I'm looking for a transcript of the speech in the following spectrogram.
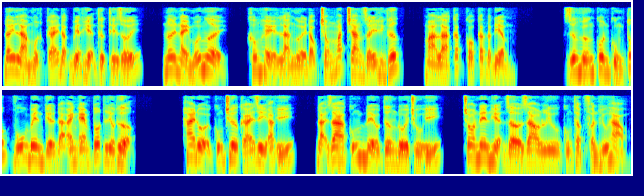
đây là một cái đặc biệt hiện thực thế giới, nơi này mỗi người, không hề là người đọc trong mắt trang giấy hình thức, mà là các có các đặc điểm. Dương hướng côn cùng túc vũ bên kia đã anh em tốt liêu thượng. Hai đội cũng chưa cái gì ác ý, đại gia cũng đều tương đối chú ý, cho nên hiện giờ giao lưu cũng thập phần hữu hảo.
